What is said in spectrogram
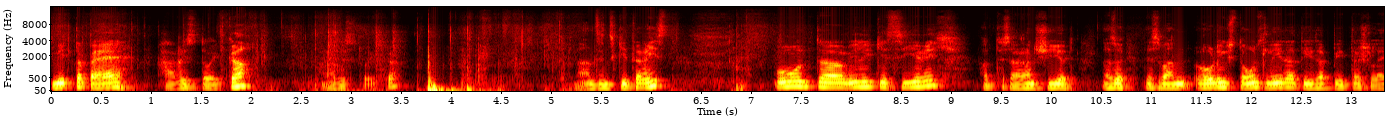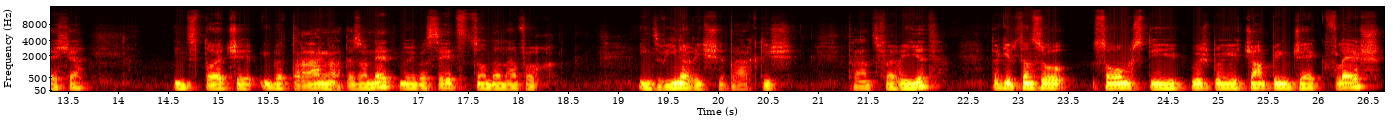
Mit dabei Haris Deuker. Wahnsinnsgitarrist. Und äh, Willi Gesierich hat das arrangiert. Also das waren Rolling Stones Lieder, die der Peter Schleicher ins Deutsche übertragen hat. Also nicht nur übersetzt, sondern einfach ins Wienerische praktisch transferiert. Da gibt es dann so Songs, die ursprünglich Jumping Jack Flash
